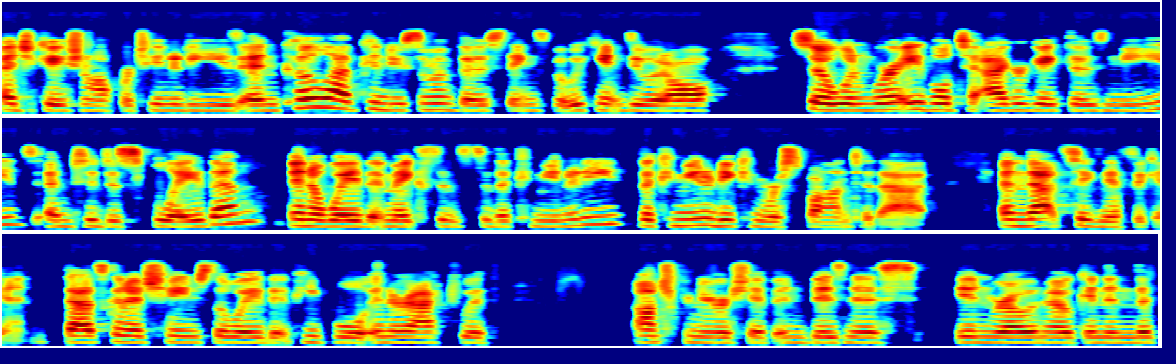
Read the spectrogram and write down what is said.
educational opportunities, and CoLab can do some of those things, but we can't do it all. So when we're able to aggregate those needs and to display them in a way that makes sense to the community, the community can respond to that. And that's significant. That's going to change the way that people interact with entrepreneurship and business in Roanoke and in the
